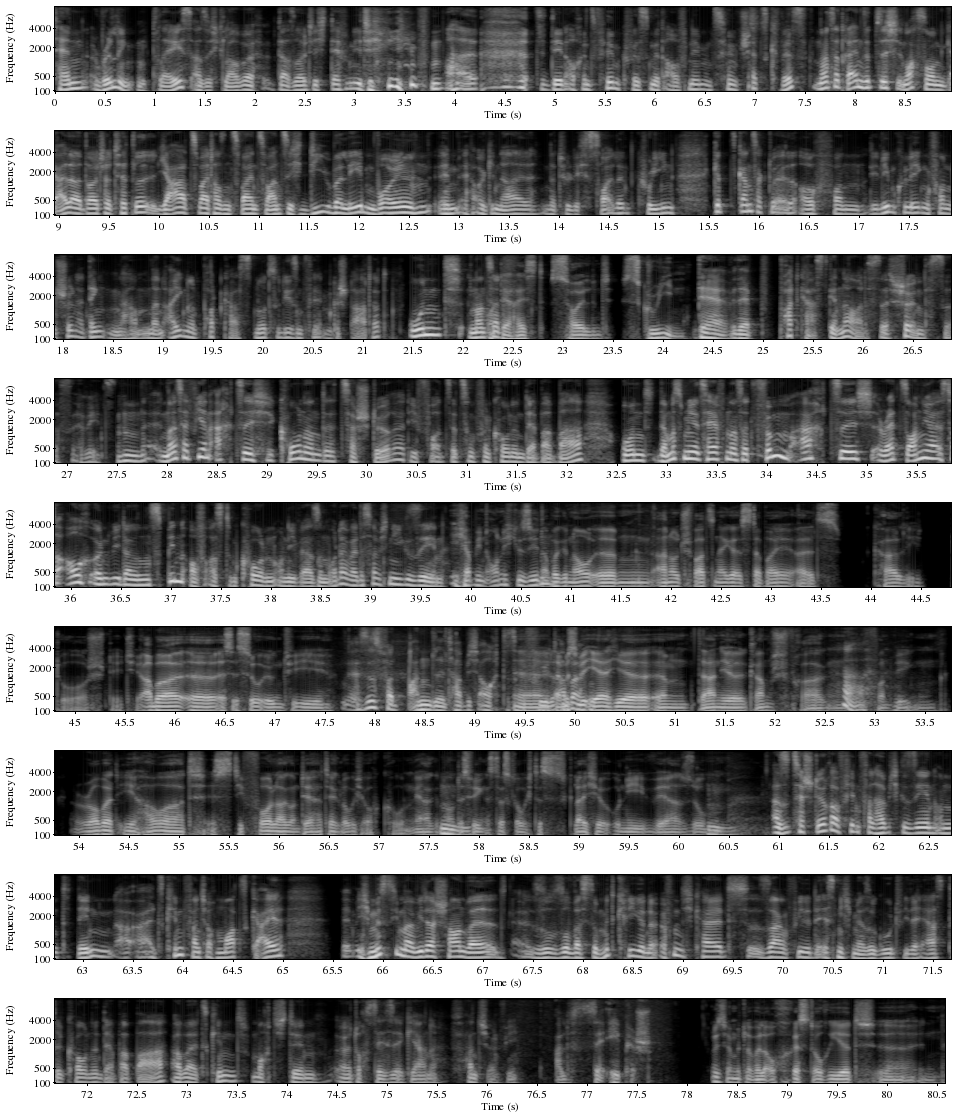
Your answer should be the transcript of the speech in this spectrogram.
10 Rillington Place. Also ich glaube, da sollte ich definitiv mal den auch ins Filmquiz mit aufnehmen, ins Filmschätzquiz. 1973 noch so ein geiler deutscher Titel. Jahr 2022, die überleben wollen. Im Original natürlich Soylent Green. Gibt's ganz aktuell auch von, die lieben Kollegen von Schöner Denken haben einen eigenen Podcast nur zu diesem Film gestartet. Und 19 Und der heißt Soylent Screen. Der, der Podcast, genau. Das ist schön, dass du das erwähnst. 1984 hm, Conan der Zerstörer, die Fortsetzung von Conan der Barbar. Und da muss mir jetzt helfen, 1985, Red Sonja ist doch auch irgendwie dann so ein Spin-off aus dem Conan-Universum, oder? Weil das habe ich nie gesehen. Ich habe ihn auch nicht gesehen, mhm. aber genau, ähm, Arnold Schwarzenegger ist dabei als Kali steht hier. Aber äh, es ist so irgendwie. Es ist verbandelt, habe ich auch das Gefühl. Äh, da müssen wir eher hier ähm, Daniel Gramsch fragen, ha. von wegen Robert E. Howard ist die Vorlage und der hat ja, glaube ich, auch Coden. Ja, genau. Mhm. Deswegen ist das, glaube ich, das gleiche Universum. Mhm. Also Zerstörer auf jeden Fall habe ich gesehen und den äh, als Kind fand ich auch Mords geil. Ich müsste ihn mal wieder schauen, weil äh, so, so was ich so mitkriege in der Öffentlichkeit, sagen viele, der ist nicht mehr so gut wie der erste Conan der Barbar. Aber als Kind mochte ich den äh, doch sehr, sehr gerne. Fand ich irgendwie alles sehr episch. Ist ja mittlerweile auch restauriert äh, in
